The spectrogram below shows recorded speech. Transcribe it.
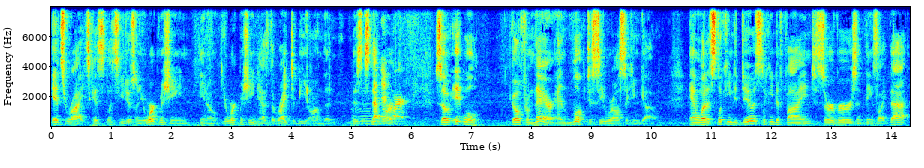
its rights because let's say you do this on your work machine. You know, your work machine has the right to be on the business mm, network. network. So it will go from there and look to see where else it can go. And what it's looking to do, it's looking to find servers and things like that.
